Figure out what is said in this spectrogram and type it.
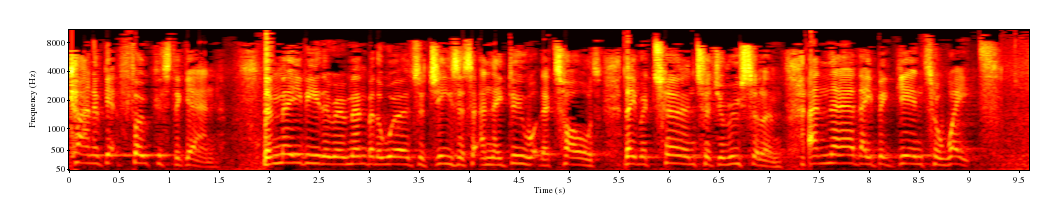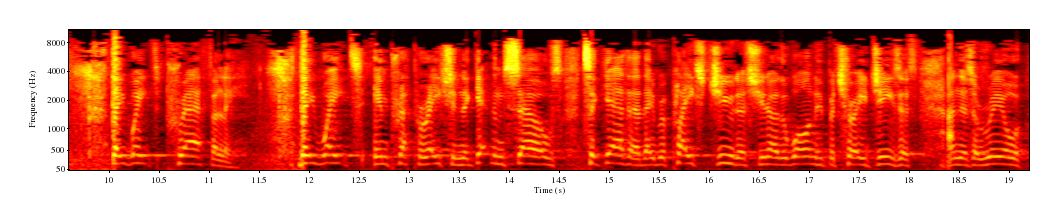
kind of get focused again. Then maybe they remember the words of Jesus and they do what they're told. They return to Jerusalem and there they begin to wait. They wait prayerfully. They wait in preparation. They get themselves together. They replace Judas, you know, the one who betrayed Jesus. And there's a real,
